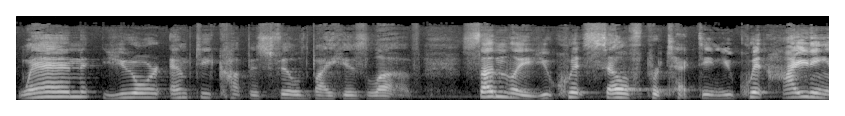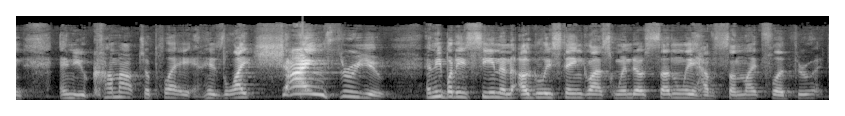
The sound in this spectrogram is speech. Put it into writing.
When your empty cup is filled by his love, suddenly you quit self protecting, you quit hiding, and you come out to play, and his light shines through you. Anybody seen an ugly stained glass window suddenly have sunlight flood through it?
